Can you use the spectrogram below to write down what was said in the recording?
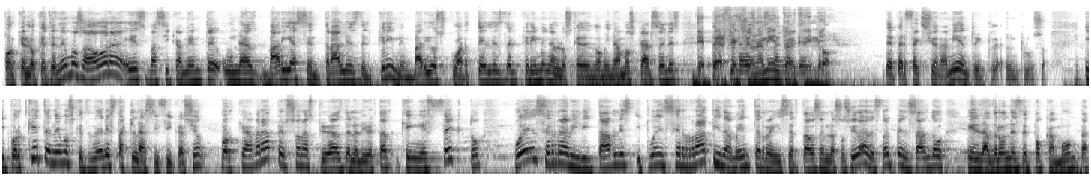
Porque lo que tenemos ahora es básicamente unas varias centrales del crimen, varios cuarteles del crimen a los que denominamos cárceles. De perfeccionamiento del crimen de perfeccionamiento incluso. ¿Y por qué tenemos que tener esta clasificación? Porque habrá personas privadas de la libertad que en efecto pueden ser rehabilitables y pueden ser rápidamente reinsertados en la sociedad. Estoy pensando en ladrones de poca monta,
